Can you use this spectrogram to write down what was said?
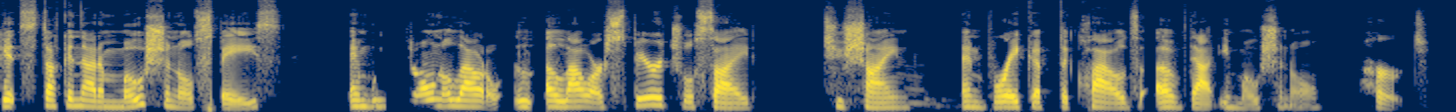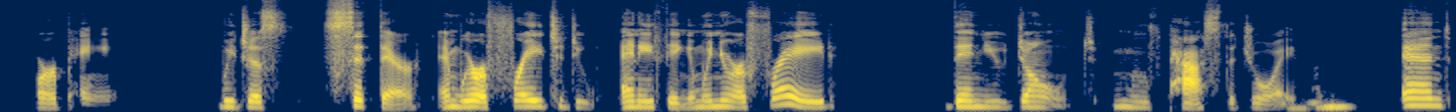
get stuck in that emotional space and we don't allow allow our spiritual side to shine and break up the clouds of that emotional hurt or pain. We just sit there and we're afraid to do anything. And when you're afraid, then you don't move past the joy. Mhm. And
